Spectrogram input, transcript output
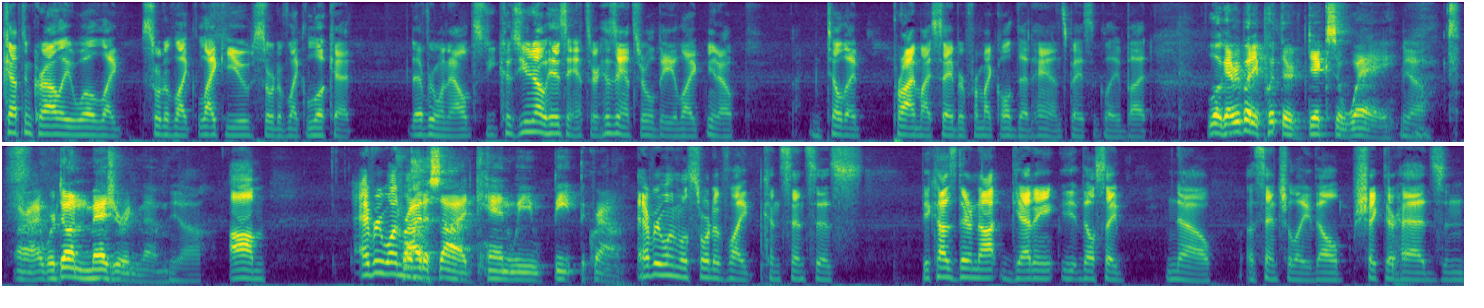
Captain Crowley will like sort of like like you, sort of like look at everyone else because you know his answer. His answer will be like you know until they pry my saber from my cold dead hands, basically. But Look, everybody put their dicks away. yeah, All right, we're done measuring them. yeah. Um, everyone will Pride aside, can we beat the crown? everyone will sort of like consensus because they're not getting they'll say no essentially they'll shake their heads and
